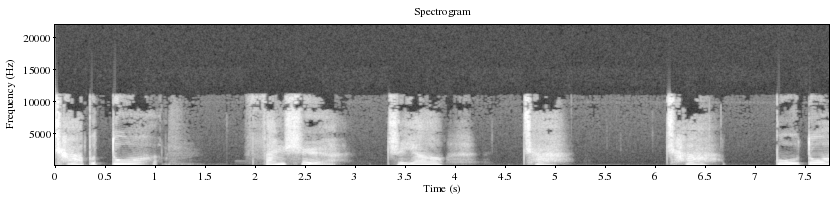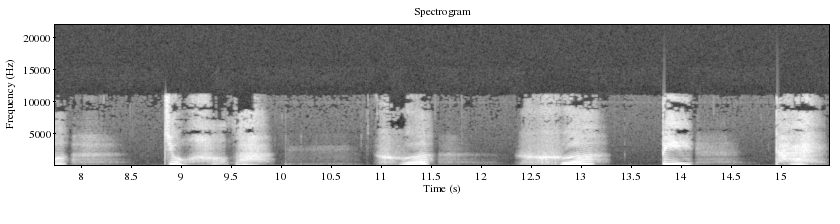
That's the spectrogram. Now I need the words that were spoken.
差不多。凡事只要差，差不多。”就好了，何何必太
